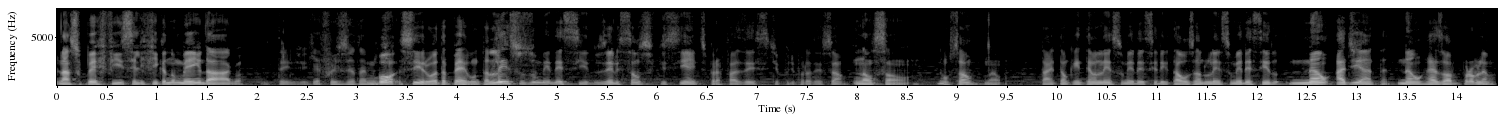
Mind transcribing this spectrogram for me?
na superfície, ele fica no meio da água. Entendi. Que foi exatamente. Bom, Ciro, outra pergunta. Lenços umedecidos, eles são suficientes para fazer esse tipo de proteção? não são. Não são? Não. Tá, então quem tem um lenço umedecido e está usando lenço umedecido, não adianta, não resolve o problema.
